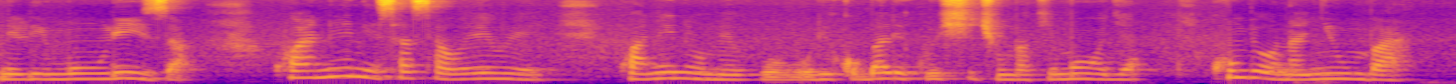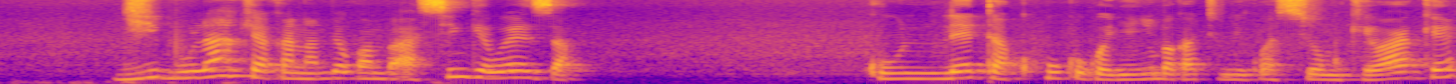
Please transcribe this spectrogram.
nilimuuliza, kwa nini sasa wewe, kwa nini ulikubali kuishi chumba kimoja, kumbe una nyumba? Jibu lake akanambia kwamba asingeweza kuleta huku kwenye nyumba kati nilikuwa sio mke wake.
